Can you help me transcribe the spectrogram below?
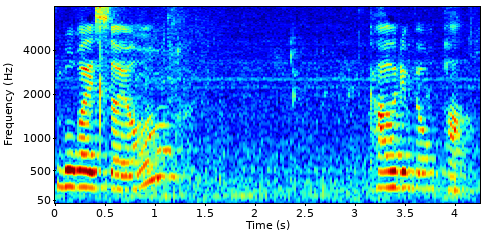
뭐가 있어요? 가을이 배고파.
